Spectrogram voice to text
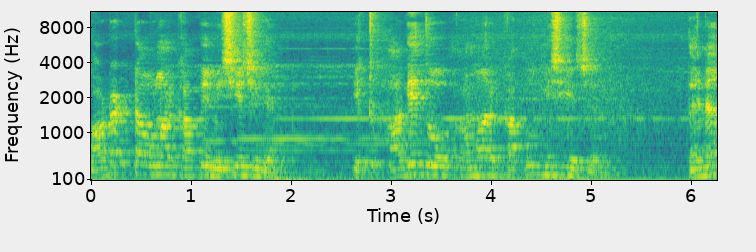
পাউডারটা ওনার কাপে মিশিয়েছিলেন একটু আগে তো আমার কাপও মিশিয়েছেন। তাই না?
